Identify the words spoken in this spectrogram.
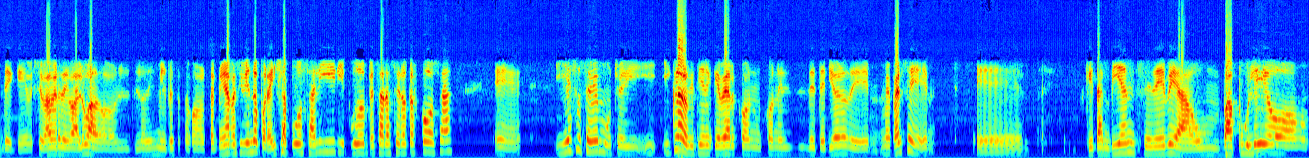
de que se va a haber devaluado los 10 mil pesos, pero cuando termina recibiendo, por ahí ya pudo salir y pudo empezar a hacer otras cosas. Eh, y eso se ve mucho y, y, claro que tiene que ver con, con el deterioro de me parece eh, que también se debe a un vapuleo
